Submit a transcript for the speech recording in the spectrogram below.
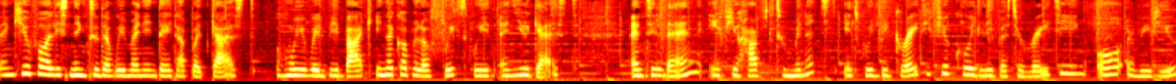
Thank you for listening to the Women in Data podcast. We will be back in a couple of weeks with a new guest. Until then, if you have two minutes, it would be great if you could leave us a rating or a review,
